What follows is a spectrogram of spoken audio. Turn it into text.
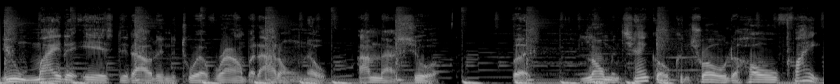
you might have edged it out in the 12th round, but I don't know. I'm not sure. But Lomachenko controlled the whole fight.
